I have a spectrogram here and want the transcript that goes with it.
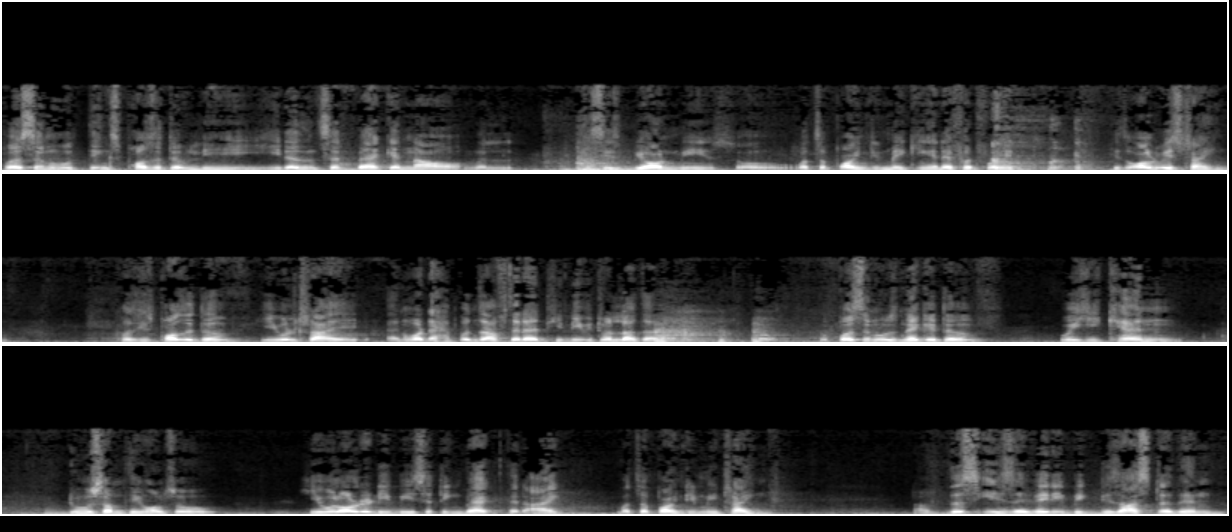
person who thinks positively, he doesn't sit back and now, well, this is beyond me, so what's the point in making an effort for it? He's always trying. Because he's positive, he will try, and what happens after that, he leave it to Allah Ta'ala. A person who's negative, where he can do something also, he will already be sitting back that I What's the point in me trying? Now, this is a very big disaster then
